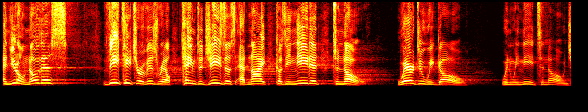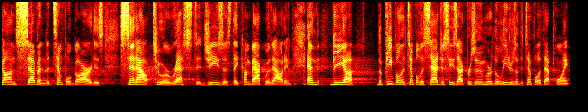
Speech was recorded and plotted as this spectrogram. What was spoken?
and you don't know this. The teacher of Israel came to Jesus at night because he needed to know where do we go when we need to know. In John 7, the temple guard is sent out to arrest Jesus. They come back without him. And the, uh, the people in the temple, the Sadducees, I presume, who are the leaders of the temple at that point,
